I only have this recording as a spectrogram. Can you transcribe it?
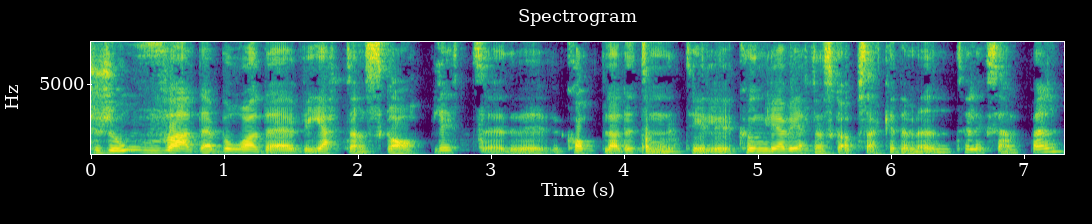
provade både vetenskapligt, eh, kopplade till, till Kungliga Vetenskapsakademin till exempel.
